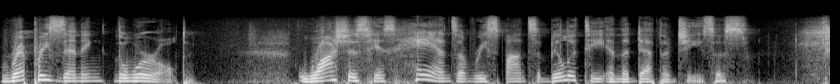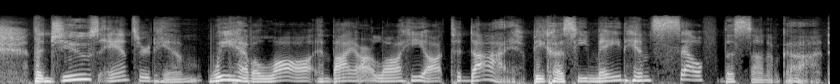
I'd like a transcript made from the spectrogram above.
representing the world washes his hands of responsibility in the death of jesus the Jews answered him, We have a law, and by our law he ought to die, because he made himself the Son of God.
